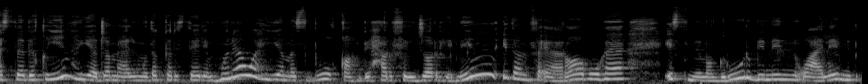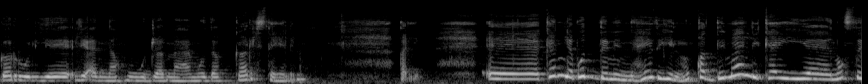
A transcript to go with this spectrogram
السابقين هي جمع المذكر السالم هنا وهي مسبوقة بحرف الجر من. إذا فإعرابها اسم مجرور بمن وعلامة جر الياء لأنه جمع مذكر سالم. طيب كان لابد من هذه المقدمة لكي نصل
